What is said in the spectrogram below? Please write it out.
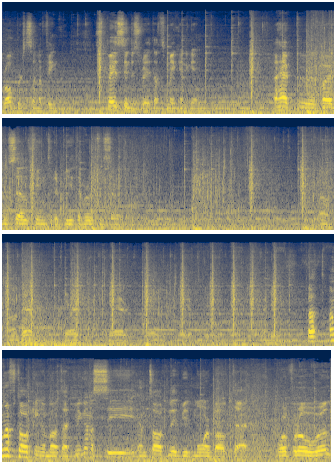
Robertson, I think. Space Industry that's making the game. I have uh, invited myself into the beta version, so. Oh, oh, there, there, there, there, there. But enough talking about that. We're gonna see and talk a little bit more about that. War for Overworld.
